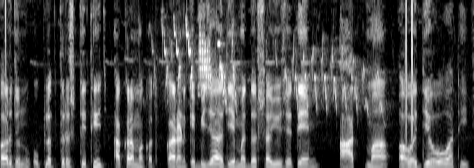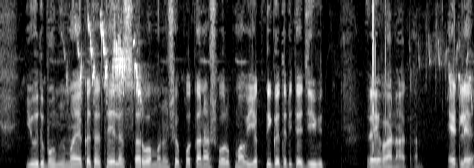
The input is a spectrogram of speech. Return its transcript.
અર્જુન ઉપલબ્ધ દ્રષ્ટિથી જ આક્રમક હતો, કારણ કે બીજા અધ્યાયમાં દર્શાવ્યું છે તેમ આત્મા અવધ્ય હોવાથી યુદ્ધભૂમિમાં એકત્ર થયેલા સર્વ મનુષ્ય પોતાના સ્વરૂપમાં વ્યક્તિગત રીતે જીવિત રહેવાના હતા. એટલે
